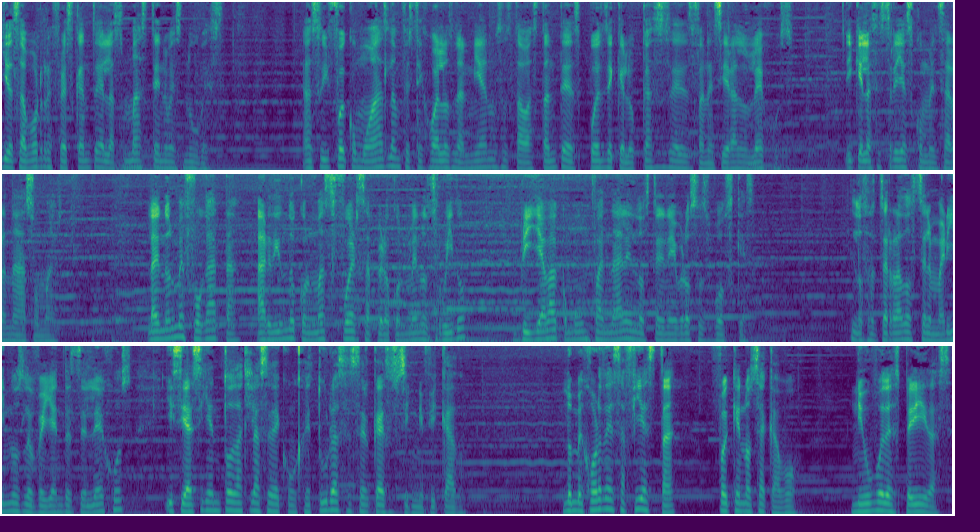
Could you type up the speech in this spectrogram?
y el sabor refrescante de las más tenues nubes. Así fue como Aslan festejó a los narnianos hasta bastante después de que el ocaso se desvaneciera a lo lejos y que las estrellas comenzaran a asomar. La enorme fogata, ardiendo con más fuerza pero con menos ruido, brillaba como un fanal en los tenebrosos bosques. Los aterrados telmarinos lo veían desde lejos y se hacían toda clase de conjeturas acerca de su significado. Lo mejor de esa fiesta fue que no se acabó, ni hubo despedidas,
